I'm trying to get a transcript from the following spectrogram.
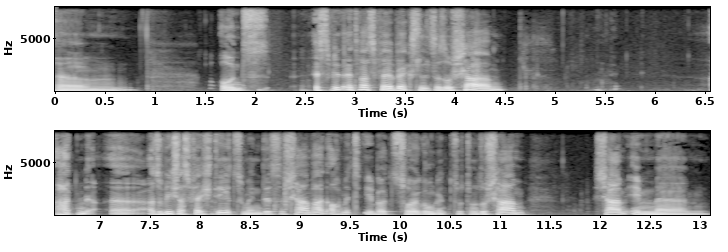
Ähm, und es wird etwas verwechselt, also Scham hat, äh, also wie ich das verstehe zumindest, Scham hat auch mit Überzeugungen zu tun. Also Scham, Scham im, ähm,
